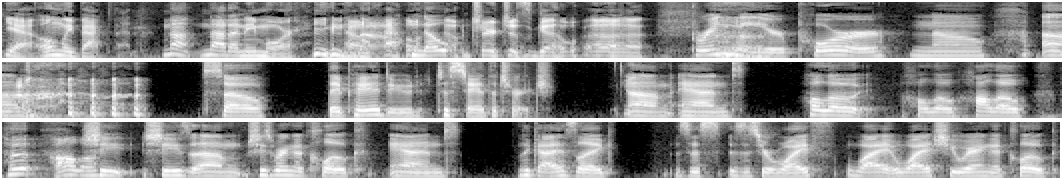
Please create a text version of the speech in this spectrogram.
yeah, only back then. Not not anymore. You know how, Nope. how churches go. Uh, Bring me your poorer. No. Um, so they pay a dude to stay at the church. Um, and Holo, Holo, Hollow, Holla. she she's um she's wearing a cloak, and the guy's like, "Is this is this your wife? Why why is she wearing a cloak?"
